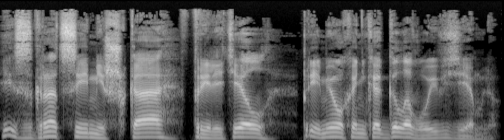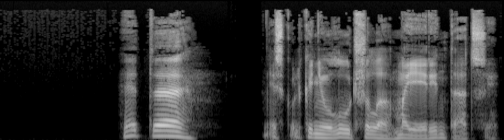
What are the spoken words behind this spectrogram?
и с грацией мешка прилетел примехонько головой в землю. Это нисколько не улучшило моей ориентации.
